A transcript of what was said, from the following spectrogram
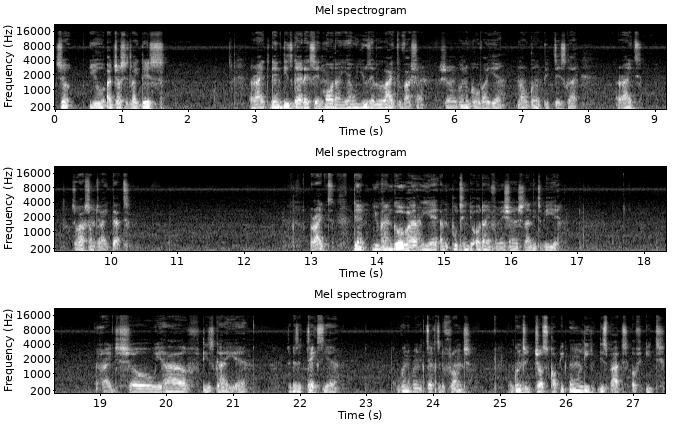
So you adjust it like this. All right then this guy that said more than here we use a light version. So i'm going to go over here. And i'm going to pick this guy. All right so I have something like that right? Then you can go over here and put in the other information that need to be here. Right so we have this guy here. So there's a text here. I'm going to bring the text to the front. I'm going to just copy only this part of it.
